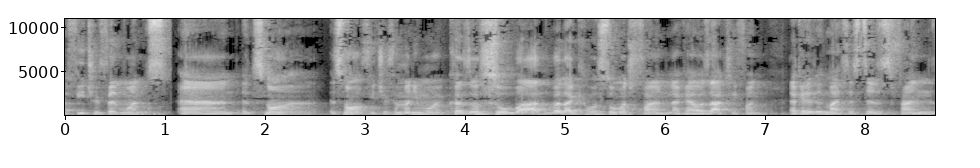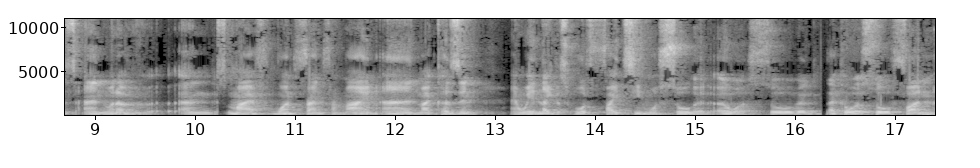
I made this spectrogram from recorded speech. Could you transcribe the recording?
a feature film once, and it's not it's not a feature film anymore because it was so bad. But like it was so much fun. Like I was actually fun. Like I did it with my sister's friends and one of and my one friend from mine and my cousin and we like this whole fight scene was so good. It was so good. Like it was so fun.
